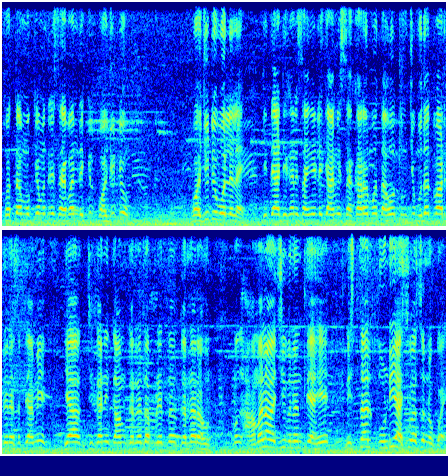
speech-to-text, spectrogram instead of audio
स्वतः मुख्यमंत्री साहेबांनी देखील पॉझिटिव्ह पॉझिटिव्ह बोललेलं आहे. की त्या ठिकाणी सांगितले की आम्ही सकारात्मक आहोत. तुमची मुदत वाढ देण्यासाठी आम्ही या ठिकाणी काम करण्याचा प्रयत्न करणार आहोत. मग आम्हाला अशी विनंती आहे निस्तार तोंडी आश्वासन नको आहे.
